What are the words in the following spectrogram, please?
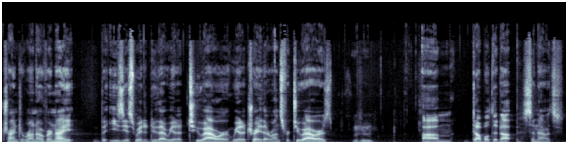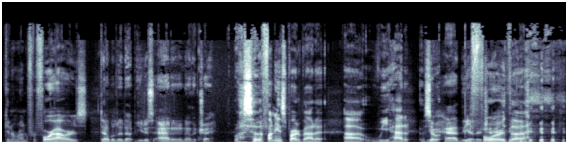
trying to run overnight. The easiest way to do that, we had a two-hour. We had a tray that runs for two hours. Mm-hmm. Um, doubled it up, so now it's gonna run for four hours. Doubled it up. You just added another tray. Well, so the funniest part about it, uh, we had so you had the other before the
